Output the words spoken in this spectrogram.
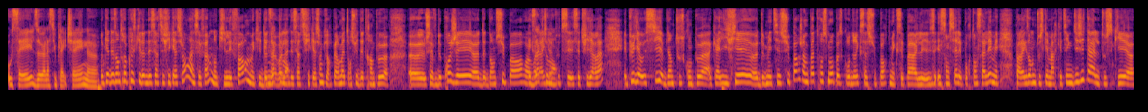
aux sales, à la supply chain. Donc il y a des entreprises qui donnent des certifications à ces femmes, donc ils les forment, qui donnent voilà, des certifications qui leur permettent ensuite d'être un peu euh, chef de projet, euh, d'être dans le support. Exactement. Voilà, il y a toute ces, cette filière-là. Et puis il y a aussi eh bien tout ce qu'on peut qualifier euh, de métier support. J'aime pas trop ce mot parce qu'on dirait que ça supporte, mais que c'est pas essentiel et pourtant ça l'est. Mais par exemple tout ce qui est marketing digital, tout ce qui est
